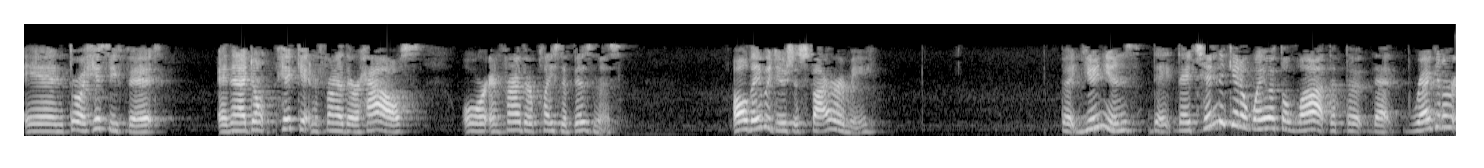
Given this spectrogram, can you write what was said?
and throw a hissy fit, and then I don't pick it in front of their house or in front of their place of business. All they would do is just fire me but unions, they, they tend to get away with a lot that the, that regular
